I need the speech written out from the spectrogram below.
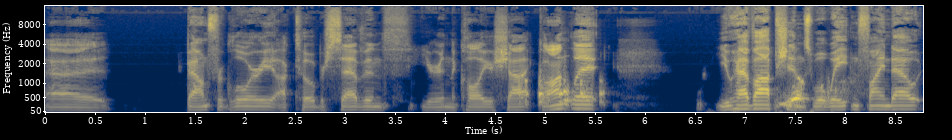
Uh, Bound for Glory, October seventh. You're in the Call Your Shot Gauntlet you have options. Yep. We'll wait and find out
